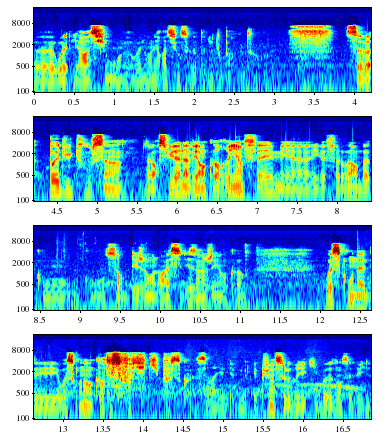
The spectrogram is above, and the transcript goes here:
Euh, ouais les rations, euh, ouais non les rations ça va pas du tout par contre. Hein. Ça va pas du tout ça. Alors celui-là n'avait encore rien fait mais euh, il va falloir bah, qu'on sorte des gens. Alors là c'est des ingés encore. Où est-ce qu'on a encore des ouvriers qui bossent quoi? Il n'y a, plus un seul ouvrier qui bosse dans cette ville.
